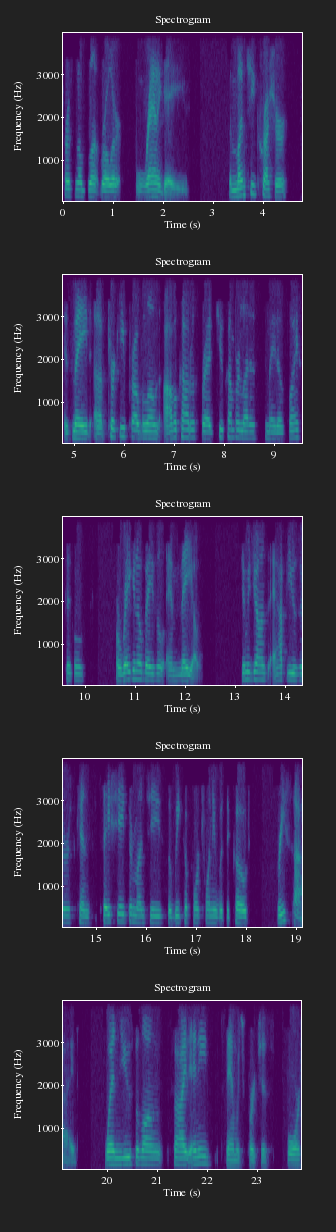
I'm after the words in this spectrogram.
personal blunt roller, Renegade. The Munchie Crusher is made of turkey provolone, avocado spread, cucumber, lettuce, tomatoes, sliced pickles, oregano, basil, and mayo. Jimmy John's app users can satiate their munchies the week of 420 with the code FREESIDE when used alongside any sandwich purchase for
